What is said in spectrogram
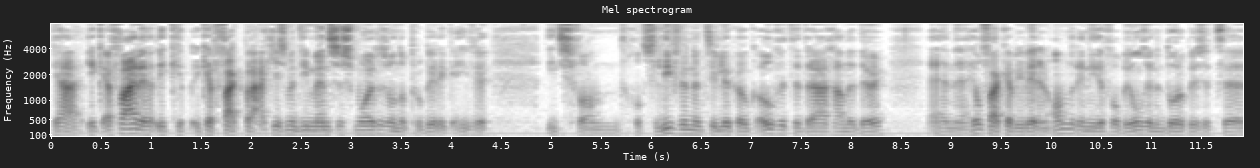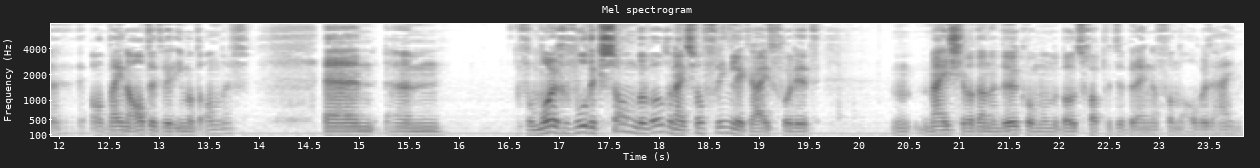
ja, ik ervaarde. Ik heb, ik heb vaak praatjes met die mensen s'morgens. Want dan probeer ik even iets van Gods liefde natuurlijk ook over te dragen aan de deur. En uh, heel vaak heb je weer een ander. In ieder geval bij ons in het dorp is het uh, bijna altijd weer iemand anders. En um, vanmorgen voelde ik zo'n bewogenheid, zo'n vriendelijkheid voor dit meisje wat aan de deur kwam om de boodschappen te brengen van Albert Heijn.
